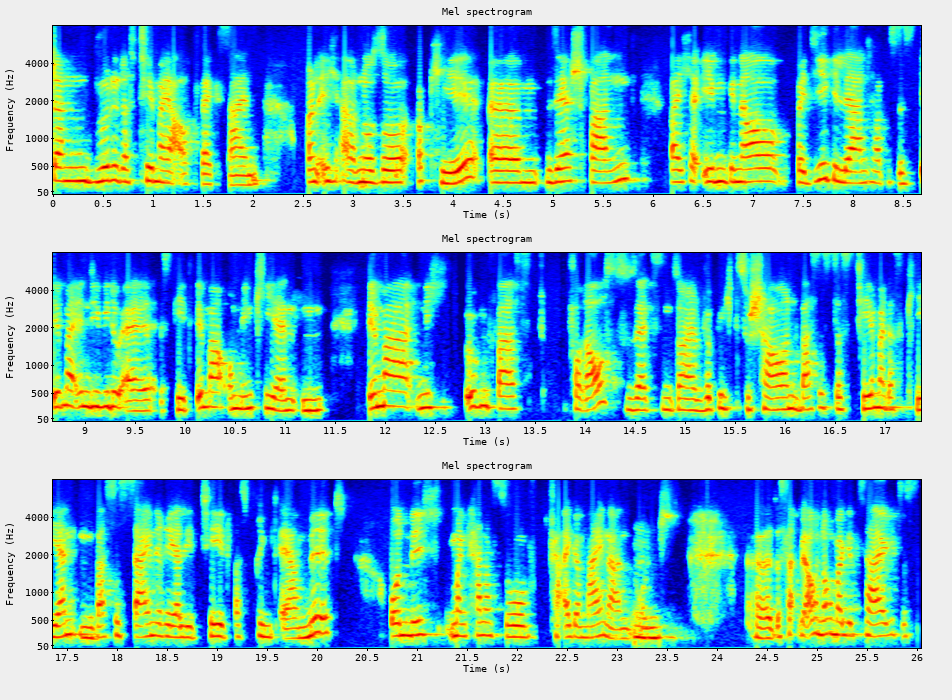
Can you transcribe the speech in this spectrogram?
dann würde das Thema ja auch weg sein. Und ich auch nur so, okay, ähm, sehr spannend weil ich ja eben genau bei dir gelernt habe, es ist immer individuell, es geht immer um den Klienten, immer nicht irgendwas vorauszusetzen, sondern wirklich zu schauen, was ist das Thema des Klienten, was ist seine Realität, was bringt er mit und nicht, man kann das so verallgemeinern. Mhm. Und äh, das hat mir auch nochmal gezeigt, dass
